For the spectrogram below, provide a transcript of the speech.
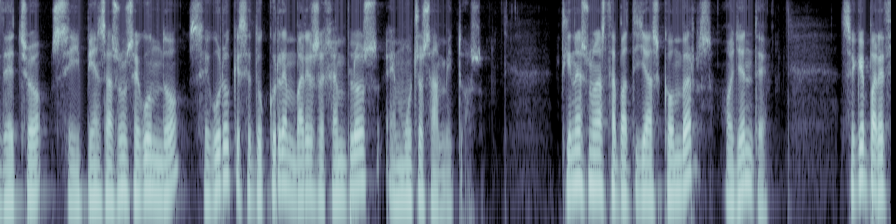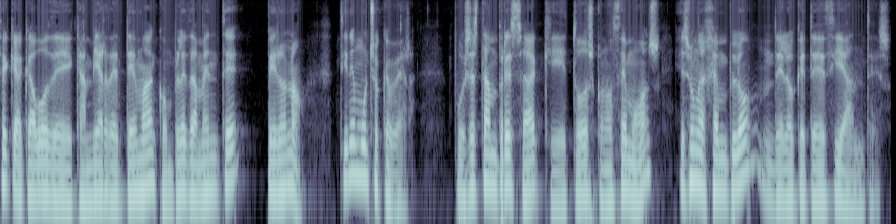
De hecho, si piensas un segundo, seguro que se te ocurren varios ejemplos en muchos ámbitos. ¿Tienes unas zapatillas Converse, oyente? Sé que parece que acabo de cambiar de tema completamente, pero no, tiene mucho que ver, pues esta empresa que todos conocemos es un ejemplo de lo que te decía antes.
